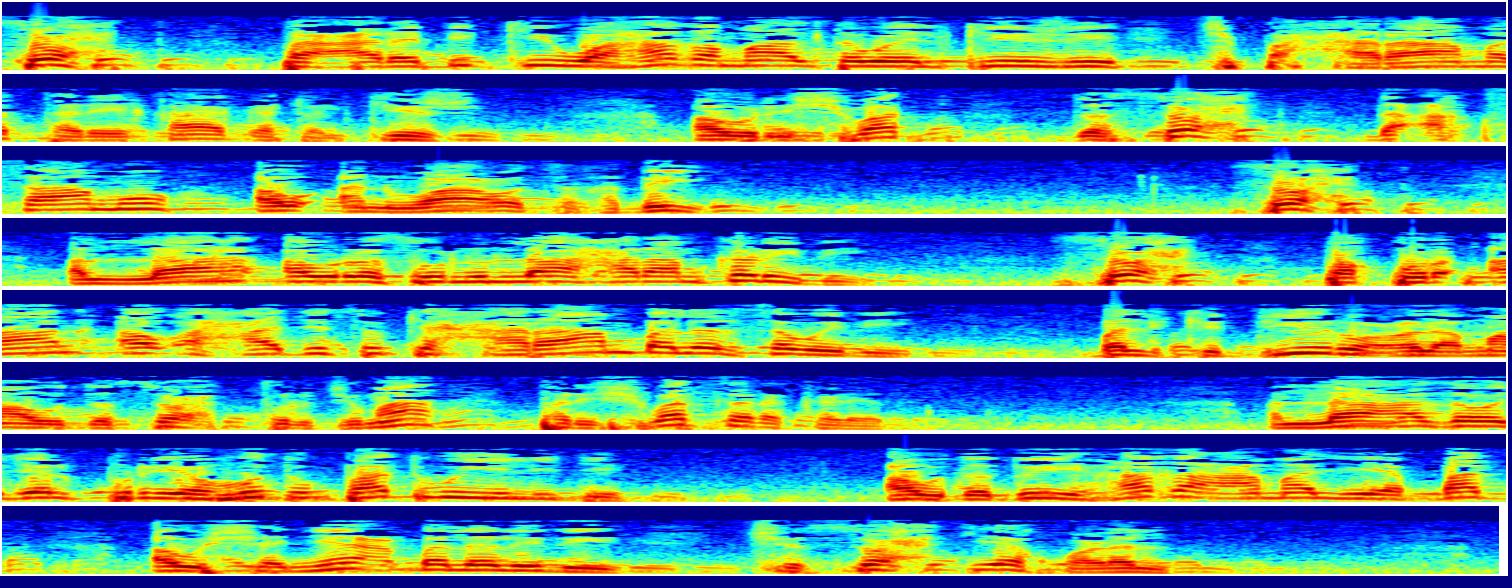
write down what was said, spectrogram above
سحت په عربي کې و هغه مال ته ویل کیږي چې په حرامه طریقه ګټل کیږي او رشوت د سحت د اقسامو او انواع څخه دی سحت الله او رسول الله حرام کړی دی سحت په قرآن او احادیثو کې حرام بلل سوی دی بلکې ډیرو علماو د سحت ترجمه په رشوت سره کړې ده الله عز وجل پر یهودو بد ویلي دي او د دوی هغه عمل یې بد او شنیع بللی دی چې سحت یې خوړل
